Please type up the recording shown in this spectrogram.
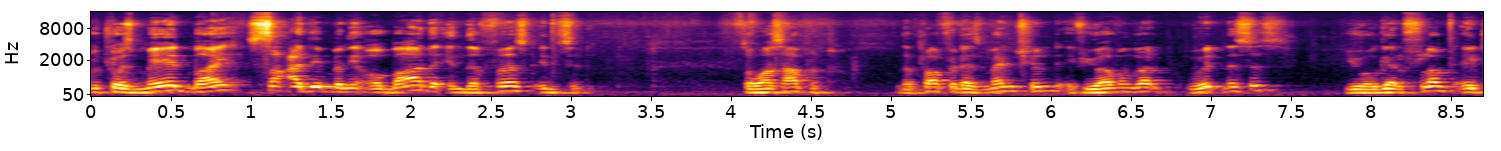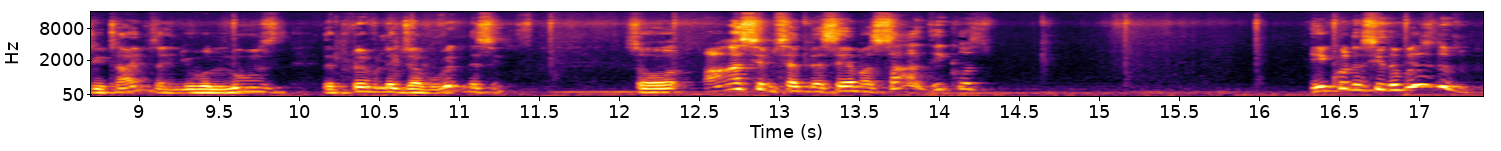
which was made by Sa'ad ibn Ubadah in the first incident. So, what's happened? The Prophet has mentioned if you haven't got witnesses, you will get flogged 80 times and you will lose the privilege of witnessing. So Asim said the same as Saad because he couldn't see the wisdom.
